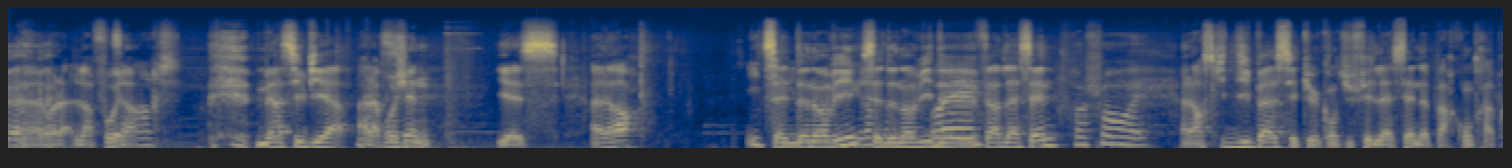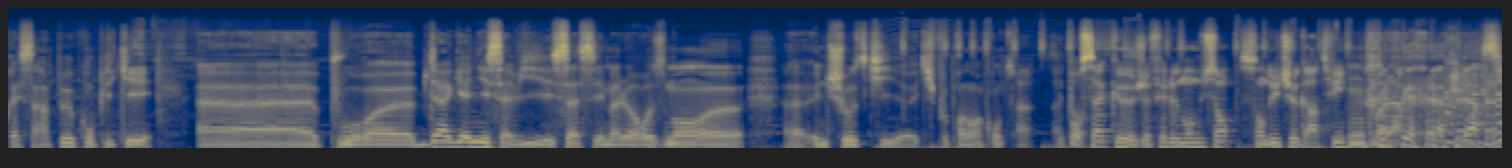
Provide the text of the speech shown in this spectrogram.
Euh, voilà, l'info est Ça là. marche. Merci Pierre. À la prochaine. Yes. Alors, Il ça te donne envie Ça te donne envie Ouais. de faire de la scène Franchement, ouais. Alors, ce qui te dit pas, c'est que quand tu fais de la scène, par contre, après, c'est un peu compliqué euh, pour euh, bien gagner sa vie. Et ça, c'est malheureusement euh, une chose qui, euh, qu'il faut prendre en compte. Ah, C'est pour ça que je fais le nom du sang, sandwich gratuit. voilà. Merci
